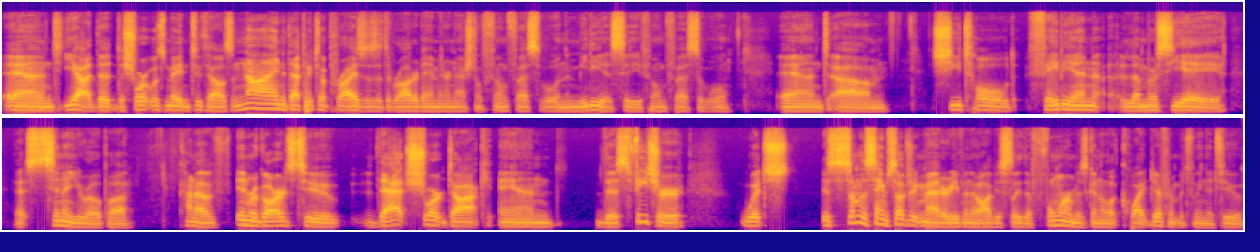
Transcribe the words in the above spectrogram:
And yeah, the, the short was made in 2009. That picked up prizes at the Rotterdam International Film Festival and the Media City Film Festival. And um, she told Fabien Lemercier at Cineuropa, kind of in regards to that short doc and this feature, which is some of the same subject matter, even though obviously the form is going to look quite different between the two.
